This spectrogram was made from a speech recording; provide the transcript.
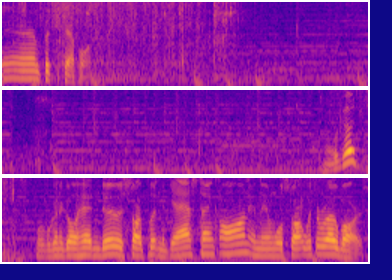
And put your cap on. Good. What we're gonna go ahead and do is start putting the gas tank on and then we'll start with the row bars.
